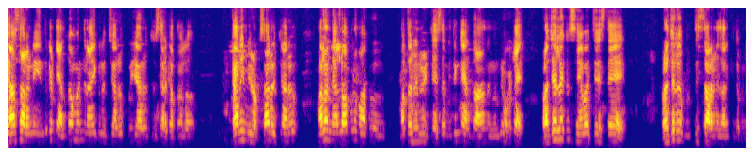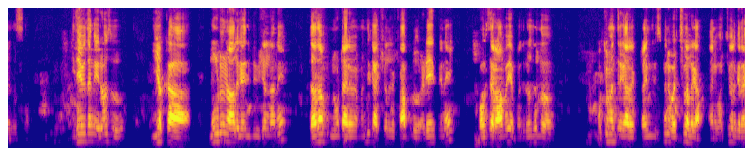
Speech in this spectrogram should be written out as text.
చేస్తారని. ఎందుకంటే ఎంతో మంది నాయకులు వచ్చారు పోయారు చూశారు గతంలో. కానీ మీరు ఒకసారి వచ్చారు. మళ్ళా నెల లోపల మాకు మొత్తం రెనోవేట్ చేస్తే నిజంగా ఎంతో ఆనందంగా ఉంది ఒకటే ప్రజలకు సేవ చేస్తే ప్రజలు గుర్తిస్తారనే దానికి ఇది ఒక నిదర్శనం. ఇదే విధంగా ఈరోజు ఈ యొక్క మూడు నాలుగు ఐదు డివిజన్లోనే దాదాపు నూట ఇరవై మందికి యాక్చువల్గా షాపులు రెడీ అయిపోయినాయి. బహుశా రాబోయే పది రోజుల్లో ముఖ్యమంత్రి గారు టైం తీసుకుని వర్చువల్గా ఆయన వర్చువల్గా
